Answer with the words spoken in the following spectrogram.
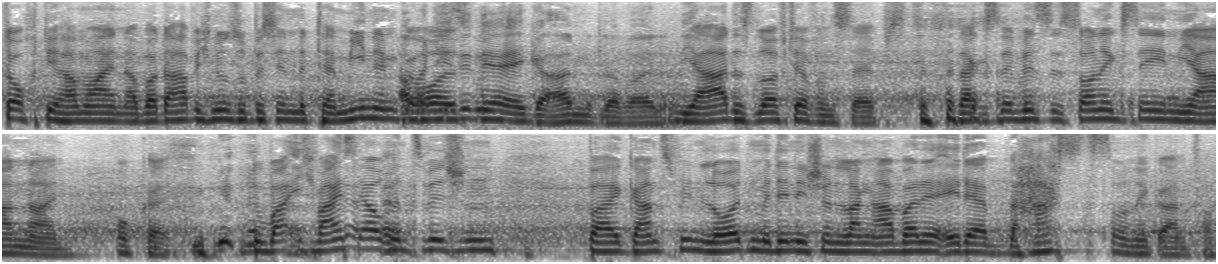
Doch, die haben einen, aber da habe ich nur so ein bisschen mit Terminen aber die geholfen. sind ja egal mittlerweile. Ja, das läuft ja von selbst. Sagst du, willst du Sonic sehen? Ja, nein. Okay. Du, ich weiß ja auch inzwischen bei ganz vielen Leuten, mit denen ich schon lange arbeite, ey, der hasst Sonic einfach.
